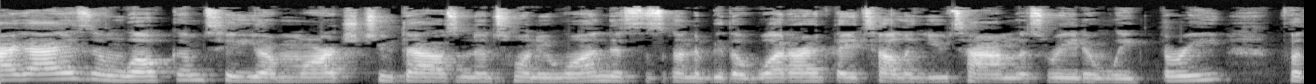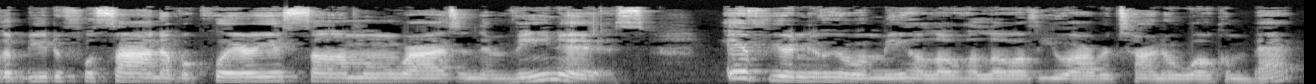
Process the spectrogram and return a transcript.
Hi, guys, and welcome to your March 2021. This is going to be the What Aren't They Telling You Timeless Reading Week 3 for the beautiful sign of Aquarius, Sun, Moon, Rising, and Venus. If you're new here with me, hello, hello. If you are returning, welcome back.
